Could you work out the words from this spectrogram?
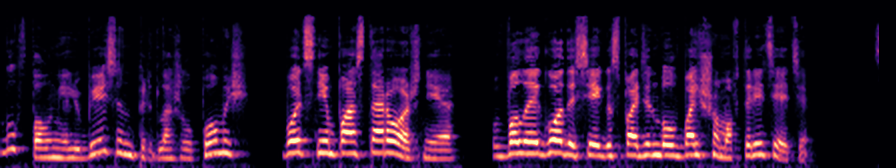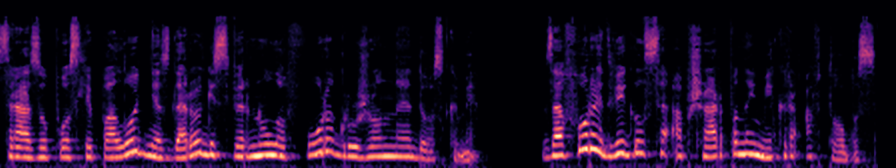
Был вполне любезен, предложил помощь. «Будь с ним поосторожнее. В былые годы сей господин был в большом авторитете». Сразу после полудня с дороги свернула фура, груженная досками. За фурой двигался обшарпанный микроавтобус.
